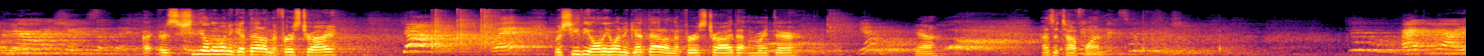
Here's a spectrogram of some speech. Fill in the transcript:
Come here, I want to show was she the only one to get that on the first try? Jump. What? Was she the only one to get that on the first try? That one right there? Yeah. Yeah. That's a tough one. Fix your position. All right, come here. I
